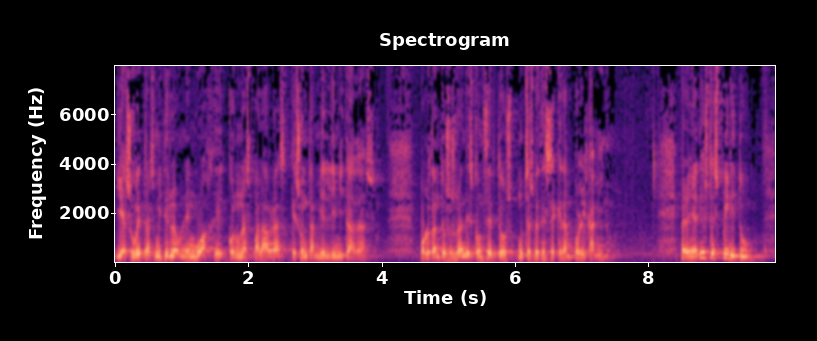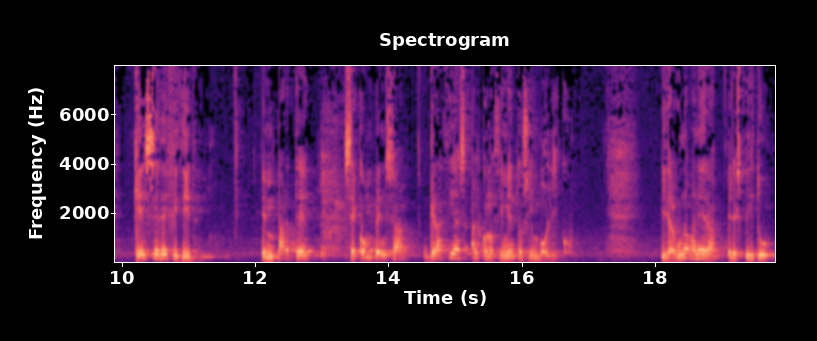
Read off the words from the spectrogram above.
y a su vez transmitirla a un lenguaje con unas palabras que son también limitadas. Por lo tanto, esos grandes conceptos muchas veces se quedan por el camino. Pero añadió este espíritu que ese déficit en parte se compensa gracias al conocimiento simbólico. Y de alguna manera el espíritu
